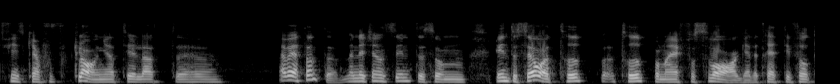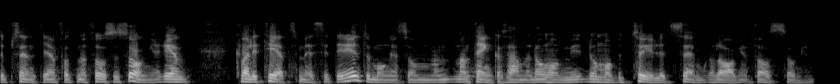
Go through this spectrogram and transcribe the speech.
det finns kanske förklaringar till att eh, jag vet inte, men det känns inte som... Det är inte så att trupp, trupperna är försvagade 30-40% jämfört med förra säsongen. Rent kvalitetsmässigt är det inte många som man, man tänker så här, men de har, de har betydligt sämre lag än förra säsongen.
